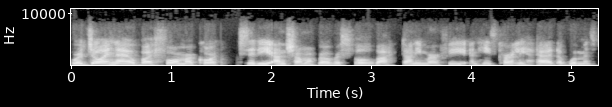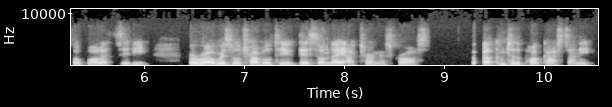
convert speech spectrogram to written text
We're joined now by former Cork City and Shamrock Rovers fullback Danny Murphy, and he's currently head of women's football at City, where Rovers will travel to this Sunday at Turner's Cross. Welcome to the podcast, Danny.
